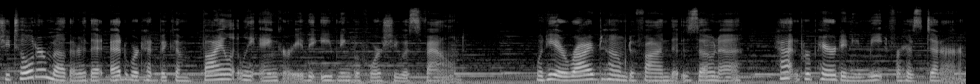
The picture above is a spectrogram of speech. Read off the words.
She told her mother that Edward had become violently angry the evening before she was found. When he arrived home to find that Zona hadn't prepared any meat for his dinner.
